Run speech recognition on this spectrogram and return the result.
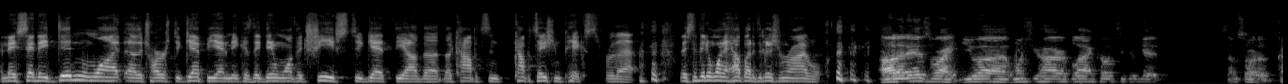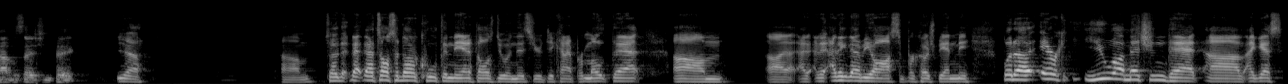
and they said they didn't want uh, the Chargers to get Bieniemy because they didn't want the Chiefs to get the uh, the the compensation compensation picks for that. they said they didn't want to help out a division rival. oh, that is right. You uh, once you hire a black coach, you do get some sort of compensation pick. Yeah. Um, so that, that's also another cool thing the NFL is doing this year to kind of promote that. Um, uh, I, I, think that'd be awesome for Coach Bieniemy. But uh, Eric, you uh, mentioned that uh, I guess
